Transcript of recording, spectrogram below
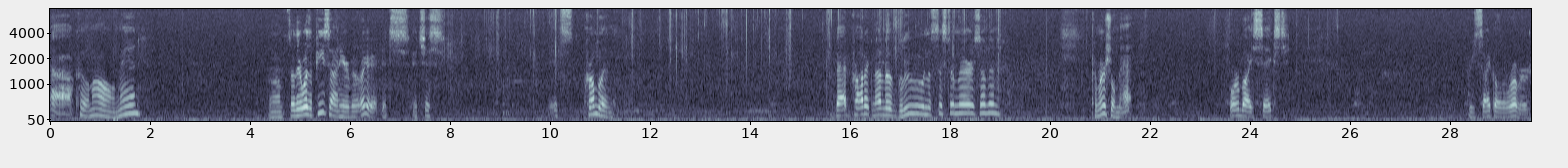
Oh, come on, man. Um, so there was a piece on here, but look at it. It's it's just it's crumbling. Bad product, not enough glue in the system there or something. Commercial mat. 4 by 6 Recycled rubber.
